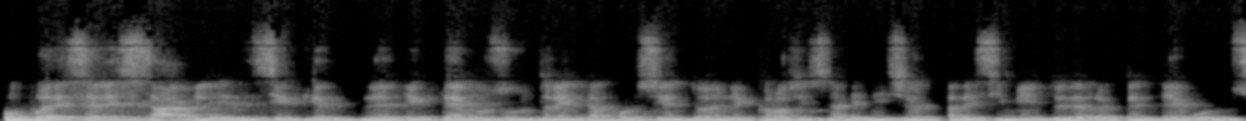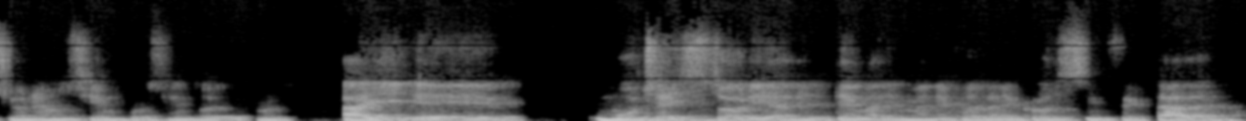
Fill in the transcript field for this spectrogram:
o puede ser estable, es decir, que detectemos un 30% de necrosis al inicio del padecimiento y de repente evolucione a un 100% de necrosis. Hay eh, mucha historia del tema del manejo de la necrosis infectada.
